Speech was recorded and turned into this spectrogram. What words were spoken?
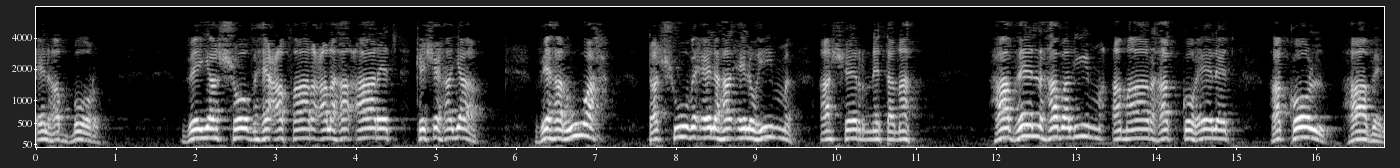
אל הבור. וישוב העפר על הארץ כשהיה, והרוח תשוב אל האלוהים אשר נתנה. הבל הבלים אמר הקהלת, הכל הבל.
